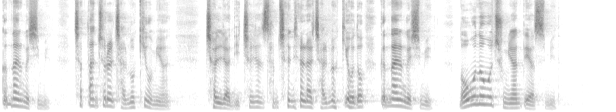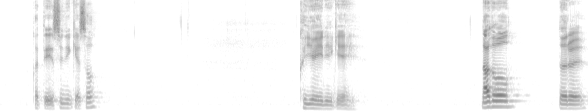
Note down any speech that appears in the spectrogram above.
끝나는 것입니다. 첫 단추를 잘못 끼우면 천년, 이천년, 삼천년을 잘못 끼워도 끝나는 것입니다. 너무너무 중요한 때였습니다. 그때 예수님께서 그 여인에게 나도 너를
